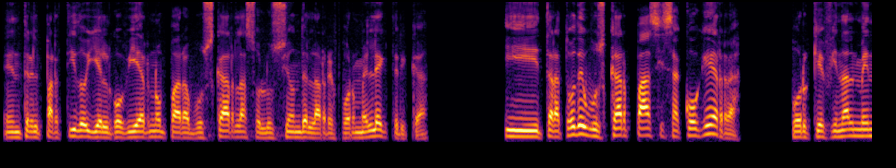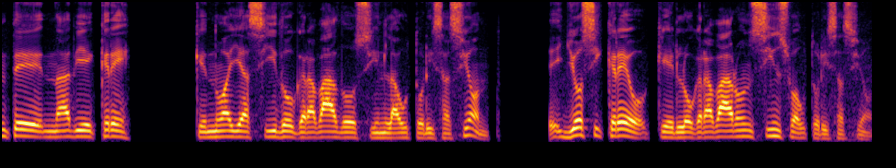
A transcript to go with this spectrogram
entre el partido y el gobierno para buscar la solución de la reforma eléctrica. Y trató de buscar paz y sacó guerra, porque finalmente nadie cree que no haya sido grabado sin la autorización. Eh, yo sí creo que lo grabaron sin su autorización.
